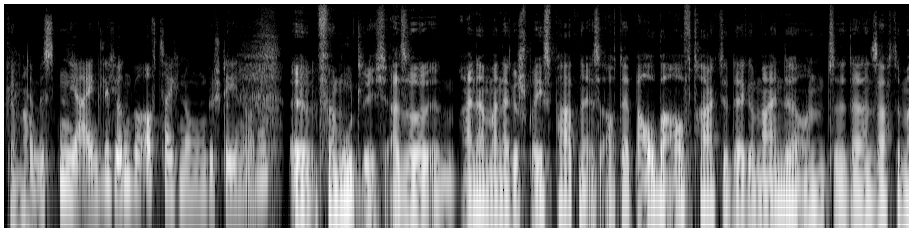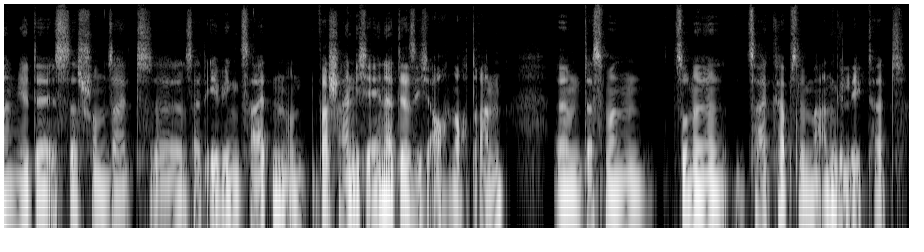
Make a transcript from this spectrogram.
Genau. Da müssten ja eigentlich irgendwo Aufzeichnungen bestehen, oder? Äh, vermutlich. Also äh, einer meiner Gesprächspartner ist auch der Baubeauftragte der Gemeinde und äh, da sagte man mir, der ist das schon seit äh, seit ewigen Zeiten und wahrscheinlich erinnert er sich auch noch dran, ähm, dass man so eine Zeitkapsel mal angelegt hat.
